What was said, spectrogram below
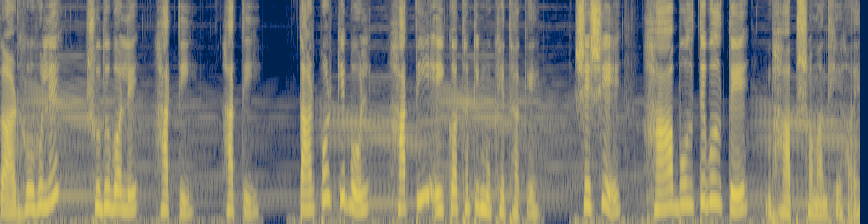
গাঢ় হলে শুধু বলে, হাতি হাতি। তারপর কেবল, হাতি এই কথাটি মুখে থাকে। শেষে, হা বলতে বলতে ভাব সমাধি হয়।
